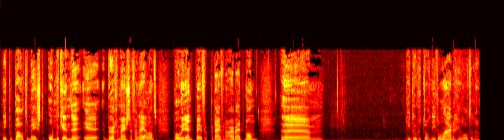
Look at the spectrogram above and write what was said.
Niet bepaald de meest onbekende burgemeester van ja. Nederland. Prominent Partij van de Arbeidman. Ehm, die doet het toch niet onaardig in Rotterdam?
